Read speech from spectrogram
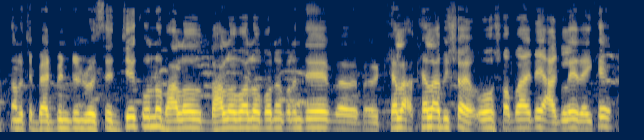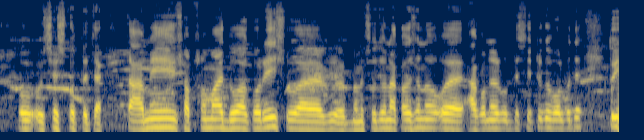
আপনার হচ্ছে ব্যাডমিন্টন রয়েছে যে কোনো ভালো ভালো ভালো মনে করেন যে খেলা খেলা বিষয় ও সবাই আগলে রেখে ও শেষ করতে চায়। তা আমি সবসময় দোয়া করি মানে সুজন আকর্ষণ আগনের উদ্দেশ্যে এটুকু বলব যে তুই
